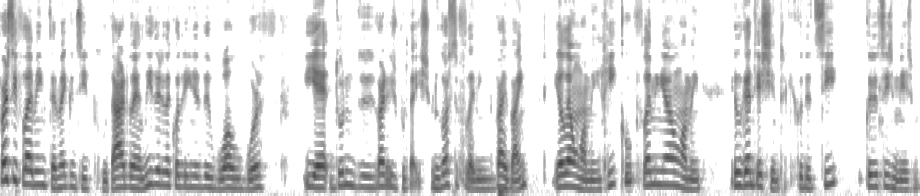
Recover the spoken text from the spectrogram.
Percy Fleming, também conhecido pelo Dardo, é líder da quadrilha de Walworth e é dono de vários bordéis. O negócio de Fleming vai bem. Ele é um homem rico. Fleming é um homem elegante e excêntrico cuida de si, cuida de si mesmo.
